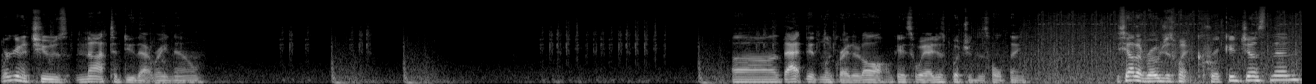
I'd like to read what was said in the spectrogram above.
We're going to choose not to do that right now. Uh, that didn't look right at all. Okay, so wait, I just butchered this whole thing. You see how the road just went crooked just then?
